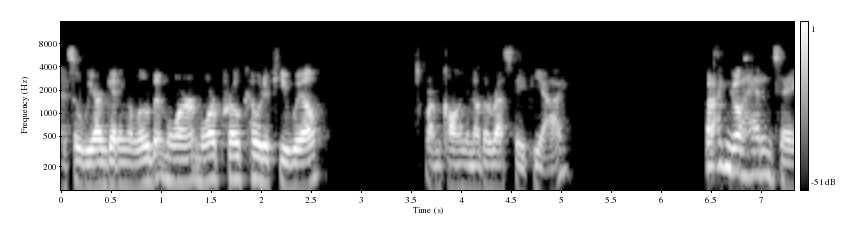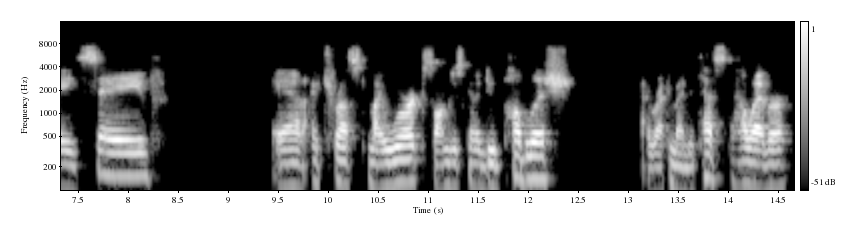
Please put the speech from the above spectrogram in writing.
And so we are getting a little bit more, more pro code, if you will, or I'm calling another REST API. But I can go ahead and say save, and I trust my work, so I'm just gonna do publish. I recommend a test, however.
